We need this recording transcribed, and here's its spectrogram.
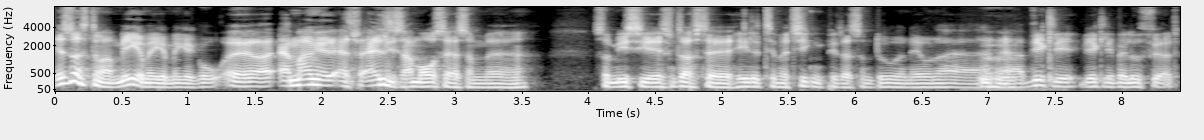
jeg synes den var mega, mega, mega god. Uh, af mange, altså alle de samme årsager, som, uh, som I siger. Jeg synes også, at hele tematikken, Peter, som du nævner, er, Mhm. mm-hmm. er virkelig, virkelig veludført.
